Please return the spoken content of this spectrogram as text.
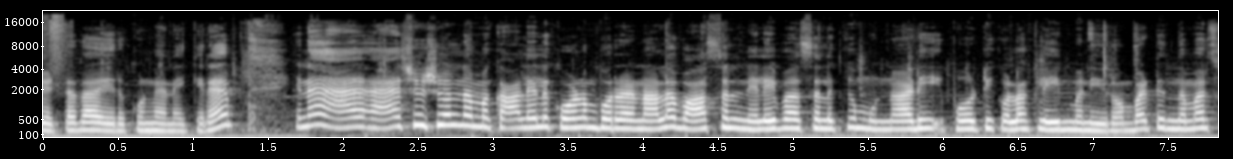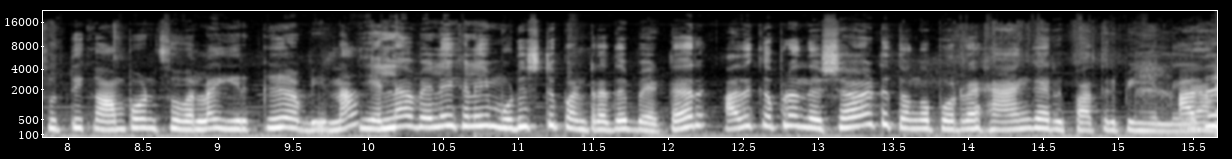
பெட்டராக இருக்கும்னு நினைக்கிறேன். ஏன்னா ஆஸ் யூஷுவல் நம்ம காலையில் கோலம் போடுறதுனால வாசல் நிலைவாசலுக்கு முன்னாடி போட்டிக்கொல்லாம் க்ளீன் பண்ணிடுறோம். பட் இந்த மாதிரி சுற்றி காம்பவுண்ட் சுவர்லாம் இருக்குது அப்படின்னா எல்லா வேலைகளையும் முடிச்சுட்டு பண்ணுறது பெட்டர் அதுக்கப்புறம் இந்த ஷர்ட் தொங்க போடுற ஹேங்கர் பார்த்துருப்பீங்க இல்லையா? அது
